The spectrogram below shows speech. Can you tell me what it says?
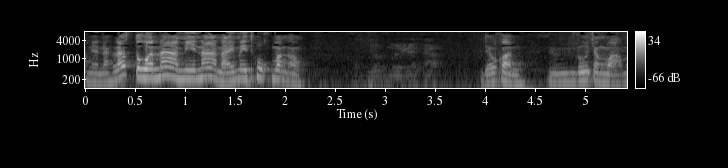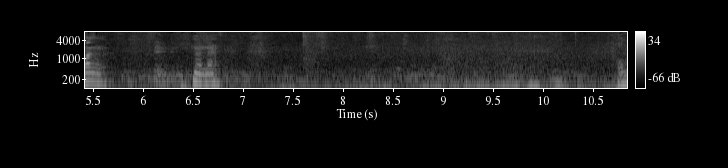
เนี่ยนะแล้วตัวหน้ามีหน้าไหนไม่ทุกข์บ้างเอาเดี๋ยวก่อนรู้จังหวะบ้างนั่นนะผม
